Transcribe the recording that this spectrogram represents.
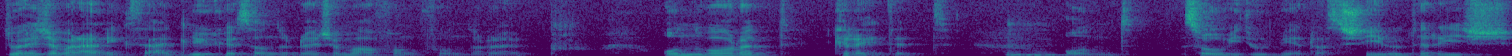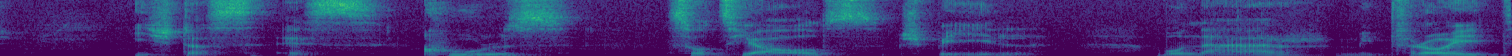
Du hast aber auch nicht gesagt Lügen, sondern du hast am Anfang von einer Unwahrheit geredet. Mhm. Und so wie du mir das schilderst, ist das ein cooles, soziales Spiel, wo er mit Freude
